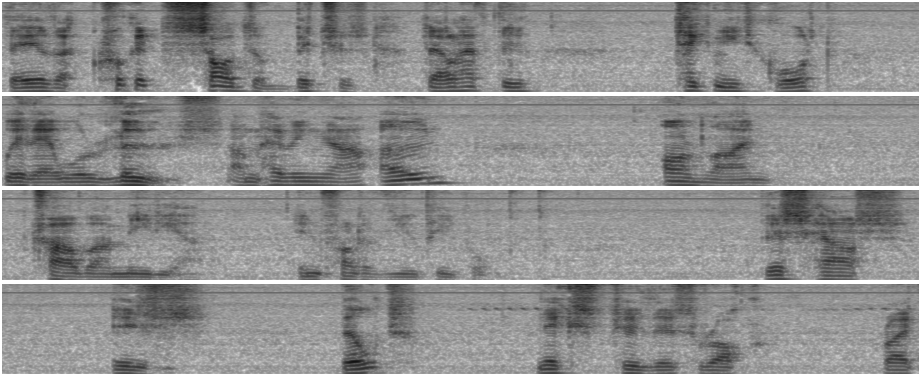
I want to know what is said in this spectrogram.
They're the crooked sods of bitches. They'll have to take me to court where they will lose. I'm having our own online trial by media in front of you people. This house is built next to this rock right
